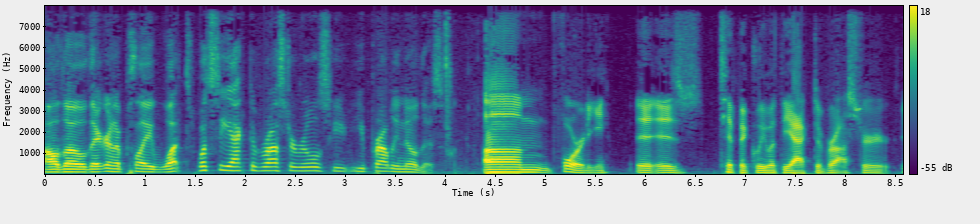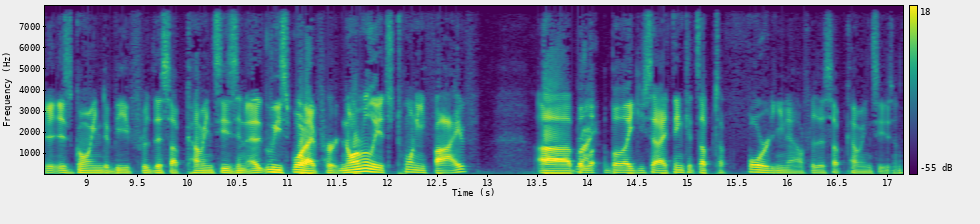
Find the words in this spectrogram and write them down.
Although they're going to play what? What's the active roster rules? You you probably know this. Um, forty is typically what the active roster is going to be for this upcoming season. At least what I've heard. Normally it's 25, uh, but right. but like you said, I think it's up to 40 now for this upcoming season.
